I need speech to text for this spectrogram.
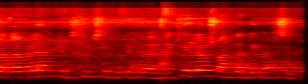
সকালবেলা আমি ডিম সিদ্ধ খেতে পারি না খেলেও সন্ধ্যার দিকে হচ্ছে সিদ্ধ।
